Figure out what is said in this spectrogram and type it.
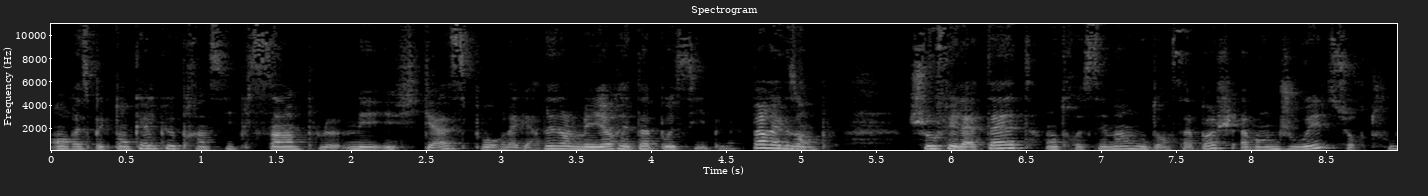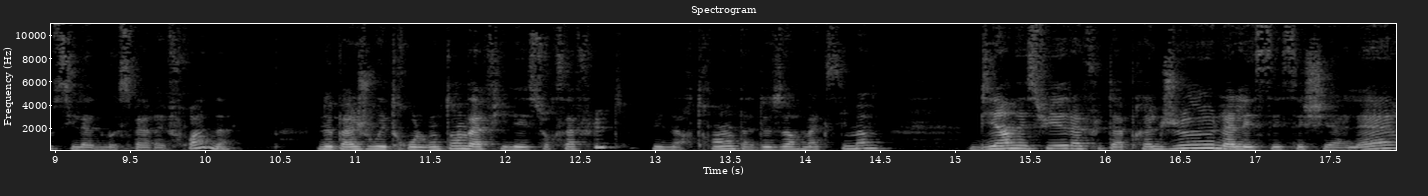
en respectant quelques principes simples mais efficaces pour la garder dans le meilleur état possible. Par exemple, chauffer la tête entre ses mains ou dans sa poche avant de jouer, surtout si l'atmosphère est froide. Ne pas jouer trop longtemps d'affilée sur sa flûte, 1h30 à 2h maximum. Bien essuyer la flûte après le jeu, la laisser sécher à l'air,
